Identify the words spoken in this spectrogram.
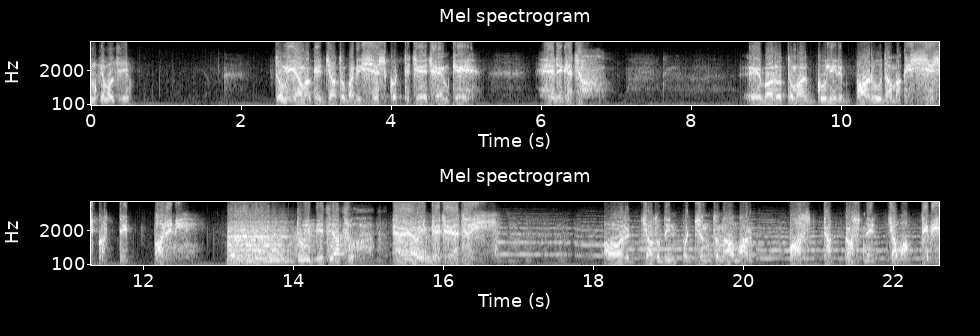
হ্যালো এম কে বলছি। তুমি আমাকে যতবারই শেষ করতে চেয়েছো এম কে হেরে গেছো। এবারও তোমার গুলির বারুদ আমাকে শেষ করতে পারেনি। তুমি বেঁচে আছো? হ্যাঁ আমি বেঁচে আছি। আর যতদিন পর্যন্ত না আমার পাঁচটা প্রশ্নের জবাব দেবে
